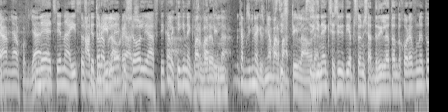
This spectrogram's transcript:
λεβεντιά, μια αρχοντιά, Ναι, ένα- έτσι ένα ήθος. Και τώρα Αντρίλα, βλέπεις ωραία, όλοι αυτοί. Καλά, και οι γυναίκες χορεύουν. Βαρβατήλα. Και από τις γυναίκες, μια βαρβατήλα. Στις ωραία. γυναίκες, εσύ διαπιστώνεις αντρίλα όταν το χορεύουν το.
